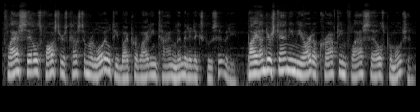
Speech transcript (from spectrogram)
Flash sales fosters customer loyalty by providing time limited exclusivity. By understanding the art of crafting flash sales promotions,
